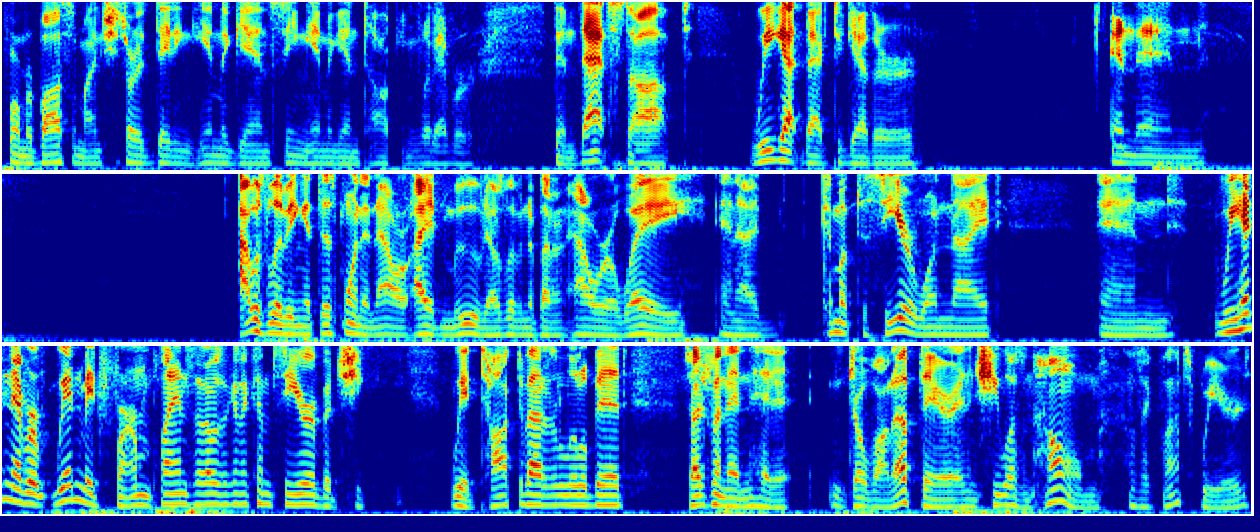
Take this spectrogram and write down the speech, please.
former boss of mine. She started dating him again, seeing him again, talking, whatever. Then that stopped. We got back together, and then I was living at this point an hour. I had moved. I was living about an hour away, and I'd come up to see her one night, and we had never we hadn't made firm plans that I was going to come see her, but she we had talked about it a little bit. So I just went ahead and hit it, drove on up there, and she wasn't home. I was like, well, that's weird.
